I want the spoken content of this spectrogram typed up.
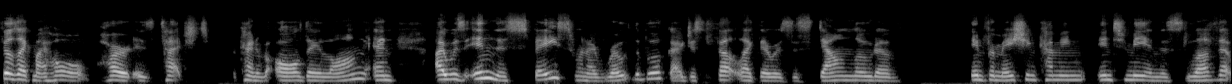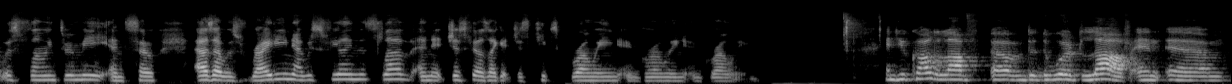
feels like my whole heart is touched kind of all day long. And I was in this space when I wrote the book. I just felt like there was this download of information coming into me and this love that was flowing through me. And so as I was writing, I was feeling this love, and it just feels like it just keeps growing and growing and growing. And you call the love uh, the, the word love, and um,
